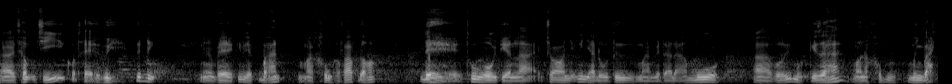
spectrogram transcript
À, thậm chí có thể hủy quyết định về cái việc bán mà không hợp pháp đó để thu hồi tiền lại cho những cái nhà đầu tư mà người ta đã mua à, với một cái giá mà nó không minh bạch.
